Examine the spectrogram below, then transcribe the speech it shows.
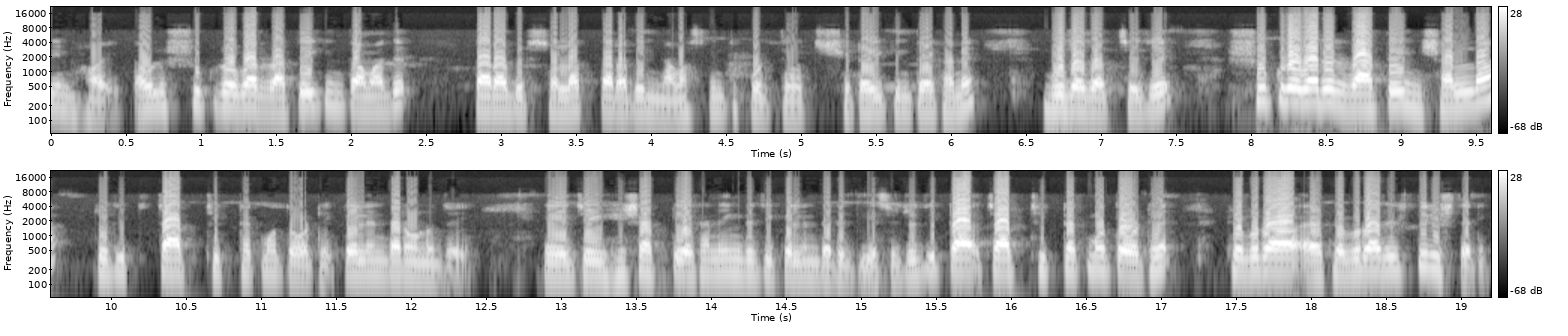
দিন হয়, তাহলে শুক্রবার রাতেই কিন্তু আমাদের তারাবির সলাৎ, তারাবির নামাজ কিন্তু পড়তে হচ্ছে। সেটাই কিন্তু এখানে বোঝা যাচ্ছে যে শুক্রবারের রাতে ইনশাল্লাহ যদি চাঁদ ঠিকঠাক মতো ওঠে ক্যালেন্ডার অনুযায়ী যে হিসাবটি এখানে ইংরেজি ক্যালেন্ডারে দিয়েছে, যদি চাঁদ ঠিকঠাক মতো ওঠে ফেব্রুয়ারি ফেব্রুয়ারির তিরিশ তারিখ,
